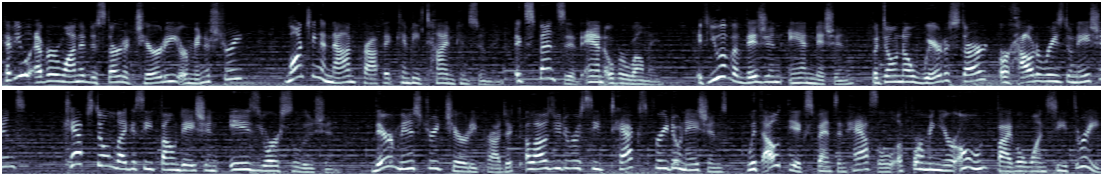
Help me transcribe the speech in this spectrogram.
Have you ever wanted to start a charity or ministry? Launching a nonprofit can be time consuming, expensive, and overwhelming. If you have a vision and mission, but don't know where to start or how to raise donations, Capstone Legacy Foundation is your solution. Their ministry charity project allows you to receive tax free donations without the expense and hassle of forming your own 501c3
